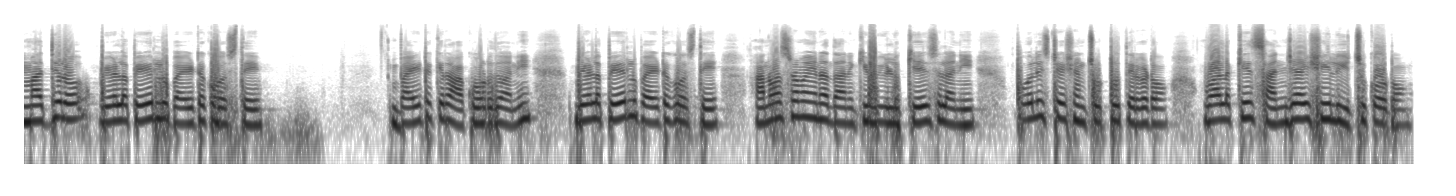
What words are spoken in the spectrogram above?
మధ్యలో వీళ్ళ పేర్లు బయటకు వస్తే బయటకి రాకూడదు అని వీళ్ళ పేర్లు బయటకు వస్తే అనవసరమైన దానికి వీళ్ళు కేసులని పోలీస్ స్టేషన్ చుట్టూ తిరగడం వాళ్ళకి సంజాయిషీలు ఇచ్చుకోవడం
